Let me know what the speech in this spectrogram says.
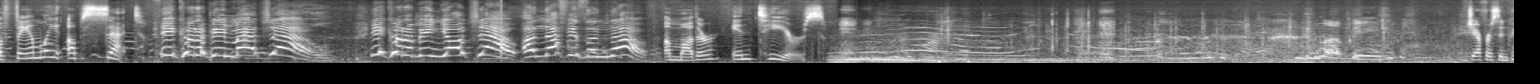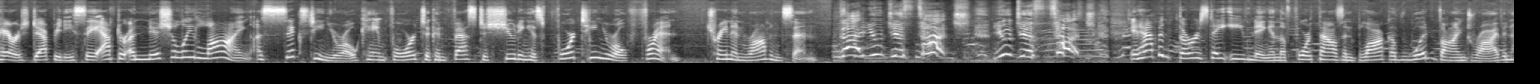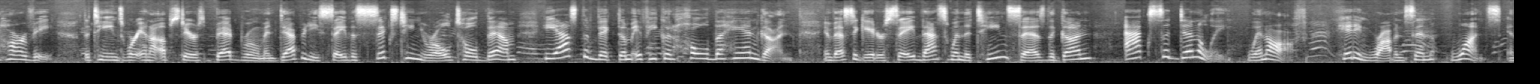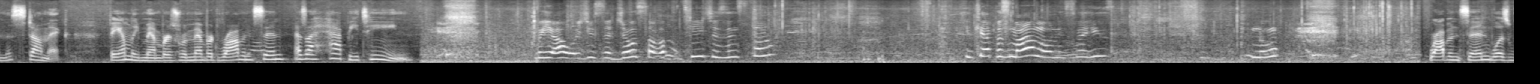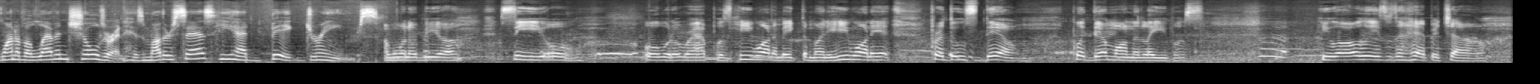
A family upset. It could have been my child. It could have been your child. Enough is enough. A mother in tears. My baby. Jefferson Parish deputies say after initially lying, a 16 year old came forward to confess to shooting his 14 year old friend, Trainin Robinson. God, you just touch. You just touch. It happened Thursday evening in the 4000 block of Woodvine Drive in Harvey. The teens were in an upstairs bedroom, and deputies say the 16 year old told them he asked the victim if he could hold the handgun. Investigators say that's when the teen says the gun accidentally went off, hitting Robinson once in the stomach. Family members remembered Robinson as a happy teen. We always used to joke off the teachers and stuff. He kept a smile on his face. No. Robinson was one of 11 children. His mother says he had big dreams. I want to be a CEO over the rappers. He want to make the money. He want to produce them, put them on the labels. He always was a happy child.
